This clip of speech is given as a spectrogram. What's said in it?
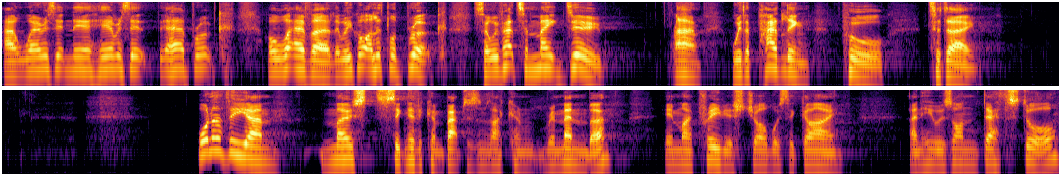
Uh, where is it near here? Is it the Air Brook or whatever? That We've got a little brook. So we've had to make do um, with a paddling pool today. One of the um, most significant baptisms I can remember in my previous job was a guy, and he was on death's door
